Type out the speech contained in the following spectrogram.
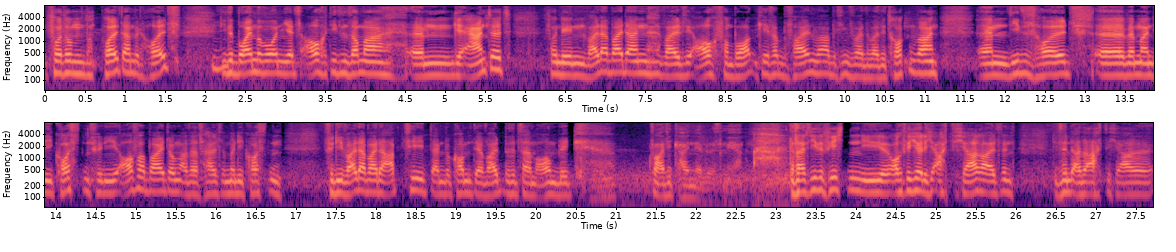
vor so einem Polter mit Holz. Mhm. Diese Bäume wurden jetzt auch diesen Sommer ähm, geerntet von den Waldarbeitern, weil sie auch vom Borkenkäfer befallen waren, beziehungsweise weil sie trocken waren. Ähm, dieses Holz, äh, wenn man die Kosten für die Aufarbeitung, also das heißt, wenn man die Kosten für die Waldarbeiter abzieht, dann bekommt der Waldbesitzer im Augenblick quasi keinen Erlös mehr. Das heißt, diese Fichten, die auch sicherlich 80 Jahre alt sind, die sind also 80 Jahre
